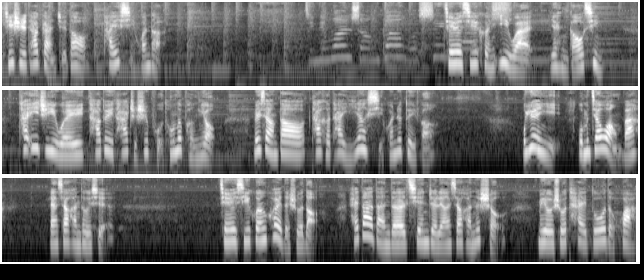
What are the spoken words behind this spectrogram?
即使他感觉到他也喜欢他。钱月熙很意外，也很高兴。他一直以为他对他只是普通的朋友，没想到他和他一样喜欢着对方。我愿意，我们交往吧，梁萧寒同学。”钱月熙欢快地说道，还大胆地牵着梁萧寒的手，没有说太多的话。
